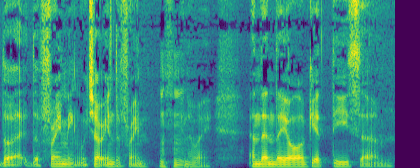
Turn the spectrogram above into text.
the, the framing, which are in the frame in a way, and then they all get these. Um,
